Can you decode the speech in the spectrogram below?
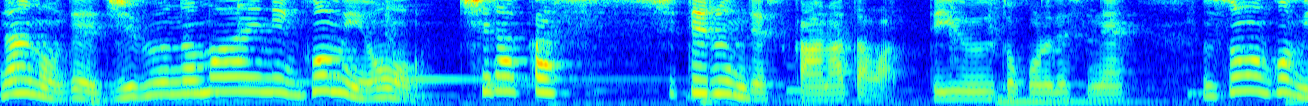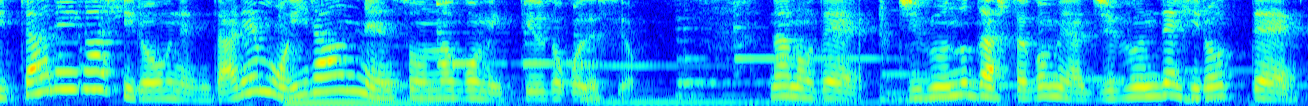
なので自分の周りにゴミを散らかしてるんですかあなたはっていうところですね。そのゴミ誰が拾うねん誰もいらんねんそんなゴミっていうとこですよ。なので自分の出したゴミは自分で拾って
